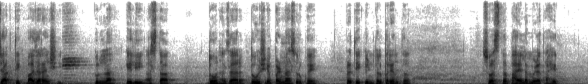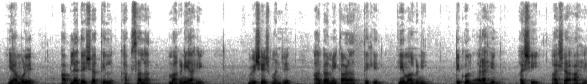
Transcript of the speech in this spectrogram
जागतिक बाजारांशी तुलना केली असता दोन हजार दोनशे पन्नास रुपये प्रति क्विंटलपर्यंत स्वस्त पाहायला मिळत आहेत. यामुळे आपल्या देशातील कापसाला मागणी आहे. विशेष म्हणजे आगामी काळात देखील ही मागणी टिकून राहील अशी आशा आहे.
